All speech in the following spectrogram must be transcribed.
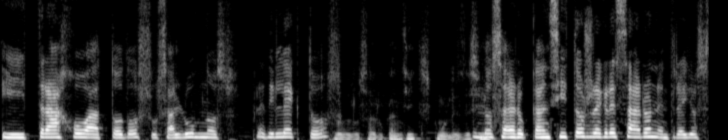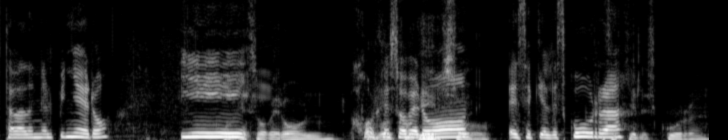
y trajo a todos sus alumnos predilectos. Todos los sarucancitos, como les decía. Los sarucancitos regresaron, entre ellos estaba Daniel Piñero y Jorge Soberón, Jorge Soberón, Ezequiel Escurra. Ezequiel Escurra.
